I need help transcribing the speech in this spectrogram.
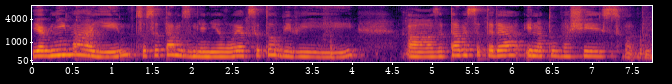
jak vnímá jim, co se tam změnilo, jak se to vyvíjí a zeptáme se teda i na tu vaši svatbu.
